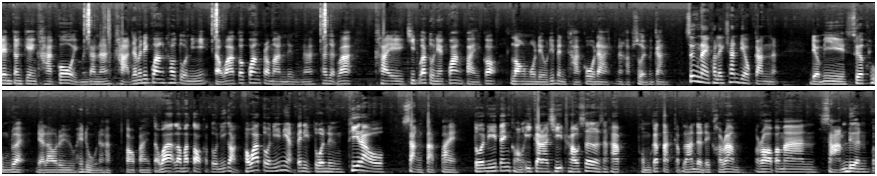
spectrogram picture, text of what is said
เป็นกางเกงคาร์โก้อีกเหมือนกันนะขาจะไม่ได้กว้างเท่าตัวนี้ แต่ว่าก็กว้างประมาณหนึ่งนะถ้าเกิดว่าใครคิดว่าตัวนี้กว้างไปก็ลองโมเดลที่เป็นคาร์โก้ได้นะครับสวยเหมือนกัน ซึ่งในคอลเลกชันเดียวกันน่ะ เดี๋ยวมีเสื้อคลุมด้วย เดี๋ยวเรารีวิวให้ดูนะครับ ต่อไป แต่ว่าเรามาต่อกับตัวนี้ก่อน เพราะว่าตัวนี้เนี่ยเป็นอีกตัวหนึ่งที่เราสั่งตัดไป ตัวนี้เป็นของ Igarashi Trousers นะครับ ผมก็ตัดกับร้าน The Decorum รอประมาณ 3 เดือนก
